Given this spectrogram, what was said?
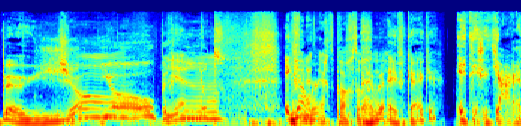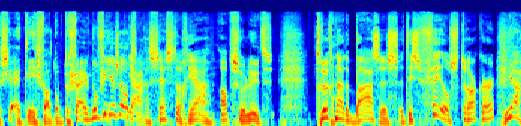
Peugeot. Peugeot. ik vind het echt prachtig. We hebben Eh, even kijken. Het is het jaar. Het is wat op de 504 zat. Jaren 60, ja, absoluut. Terug naar de basis. Het is veel strakker. Ja.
